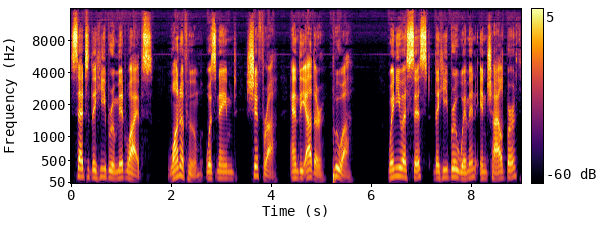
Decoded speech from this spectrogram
said to the Hebrew midwives, one of whom was named Shiphrah and the other Puah, When you assist the Hebrew women in childbirth,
